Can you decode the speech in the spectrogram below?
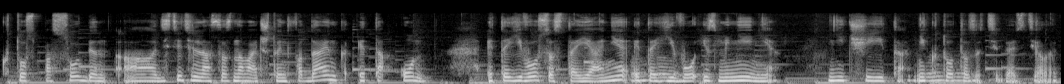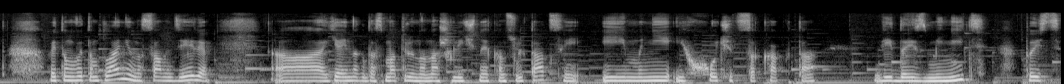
кто способен а, действительно осознавать, что инфодайвинг – это он, это его состояние, это Мгм. его изменения не чьи-то, не Мгм. кто-то за тебя сделает. Поэтому в этом плане, на самом деле, а, я иногда смотрю на наши личные консультации, и мне их хочется как-то видоизменить. То есть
